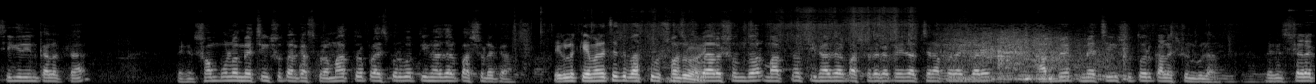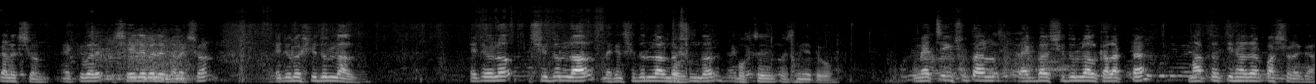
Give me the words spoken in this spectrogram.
সি গ্রিন কালারটা দেখেন সম্পূর্ণ ম্যাচিং সুতার কাজ করা। মাত্র প্রাইস পড়ব তিন হাজার পাঁচশো টাকা। এগুলো ক্যামেরা চাইতে বাস্তব সুন্দর আরও সুন্দর। মাত্র তিন হাজার পাঁচশো টাকা পেয়ে যাচ্ছেন আপনারা একবারে আপডেট ম্যাচিং সুতোর দেখেন সেরা কালেকশন একেবারে সেই লেভেলের কালেকশন এটা হলো সিঁদুর লাল। এটা হলো সিঁদুর লাল। দেখেন সিঁদুর লালটা সুন্দর। ম্যাচিং সুতার একবার সিঁদুর লাল কালারটা মাত্র তিন হাজার পাঁচশো টাকা।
